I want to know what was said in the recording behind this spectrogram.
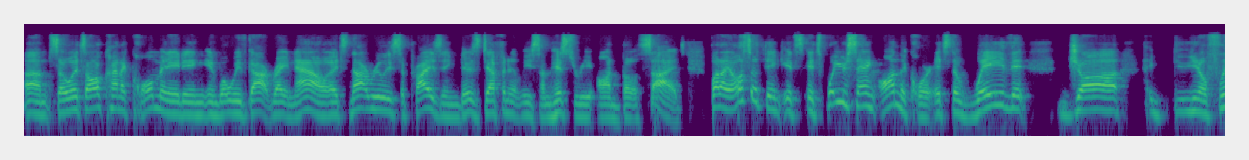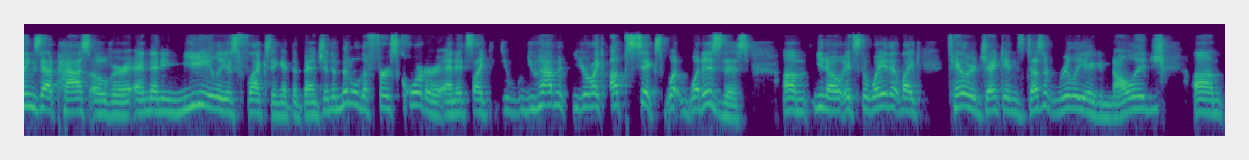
Um, so it's all kind of culminating in what we've got right now. It's not really surprising. There's definitely some history on both sides, but I also think it's it's what you're saying on the court. It's the way that Ja, you know, flings that pass over and then immediately is flexing at the bench in the middle of the first quarter, and it's like you haven't. You're like up six. What what is this? Um, you know, it's the way that like Taylor Jenkins doesn't really acknowledge um,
